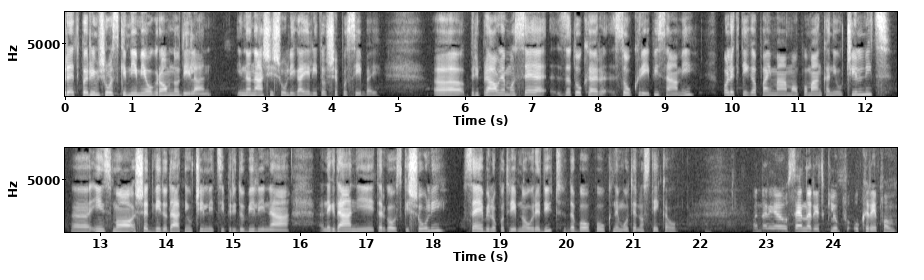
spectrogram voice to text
Pred prvim šolskim dnem je ogromno dela in na naši šoli ga je letos še posebej. Pripravljamo se zato, ker so ukrepi sami, poleg tega pa imamo pomankanje učilnic in smo še dve dodatni učilnici pridobili na nekdanji trgovski šoli. Vse je bilo potrebno urediti, da bo pouk nemoteno stekel. Vendar je vse nared kljub ukrepom.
